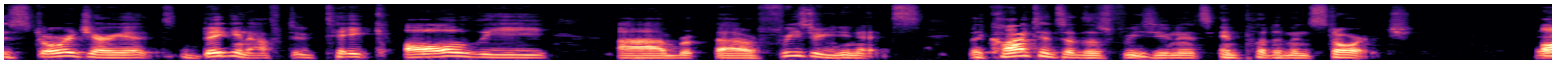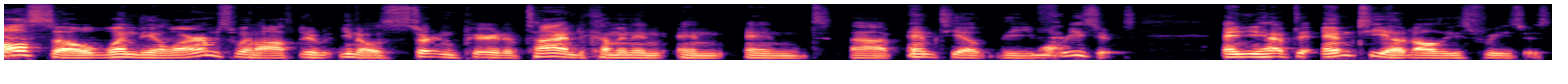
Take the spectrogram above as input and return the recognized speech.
a, storage area big enough to take all the uh, uh, freezer units, the contents of those freezer units, and put them in storage. Yeah. Also, when the alarms went off, there you know a certain period of time to come in and and, and uh, empty out the yeah. freezers, and you have to empty out all these freezers.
